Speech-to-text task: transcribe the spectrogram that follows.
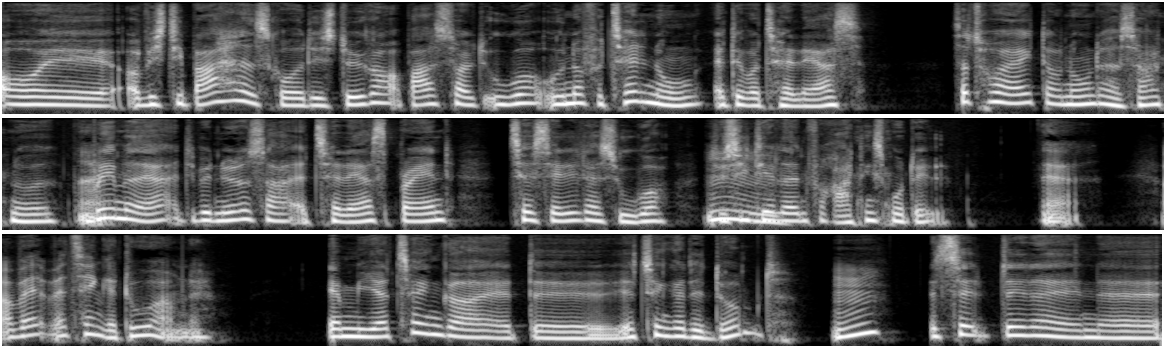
Og, øh, og hvis de bare havde skåret det i stykker og bare solgt uger, uden at fortælle nogen, at det var Talers, så tror jeg ikke, der var nogen, der havde sagt noget. Nej. Problemet er, at de benytter sig af Talers brand til at sælge deres uger. Det vil mm. sige, de har lavet en forretningsmodel. Ja. Og hvad, hvad tænker du om det? Jamen, jeg tænker, at øh, jeg tænker, det er dumt. Mm. Det er da en øh,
